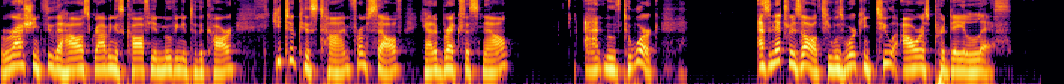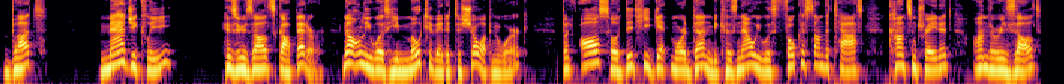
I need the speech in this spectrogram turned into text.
rushing through the house, grabbing his coffee, and moving into the car, he took his time for himself. He had a breakfast now and moved to work. As a net result, he was working two hours per day less. But magically, his results got better. Not only was he motivated to show up and work, but also did he get more done because now he was focused on the task, concentrated on the result,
